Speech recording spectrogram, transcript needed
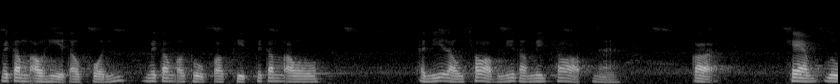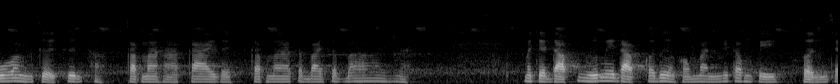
ไม่ต้องเอาเหตุเอาผล ไม่ต้องเอาถูกเอาผิด ไม่ต้องเอา อันนี้เราชอบ อันนี้เราไม่ชอบนะก็แค่รู้ว่ามันเกิดขึ้นกลับมาหากายเลย กลับมาสบายๆนะมันจะดับหรือไม่ดับก็เรื่องของมันไม่ต้องไปสนใจ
